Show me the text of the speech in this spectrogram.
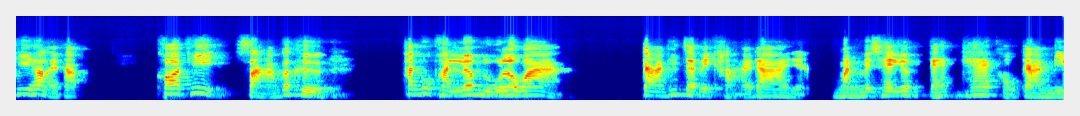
ที่เท่าไหร่ครับ ข้อที่สามก็คือ ท่านผู้พันเริ่มรู้แล้วว่า การที่จะไปขายได้เนี่ย มันไม่ใช่เรื่องแค่แค่ของการมี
